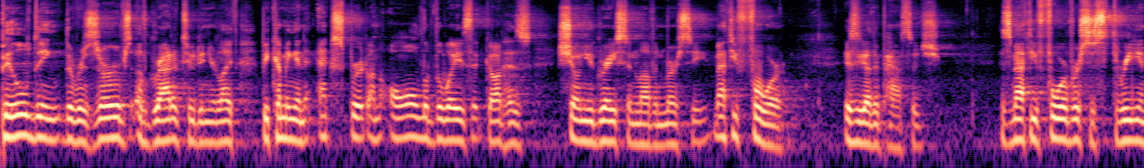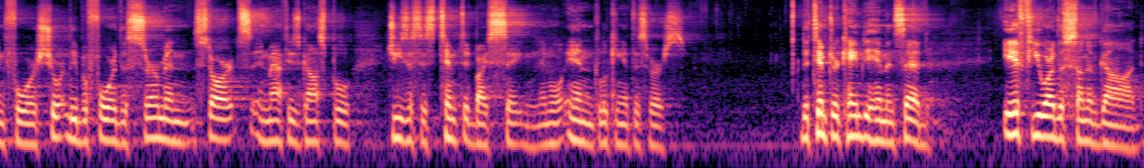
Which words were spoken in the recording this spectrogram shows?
Building the reserves of gratitude in your life, becoming an expert on all of the ways that God has shown you grace and love and mercy. Matthew 4 is the other passage. It's Matthew 4, verses 3 and 4. Shortly before the sermon starts in Matthew's gospel, Jesus is tempted by Satan, and we'll end looking at this verse. The tempter came to him and said, If you are the Son of God,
